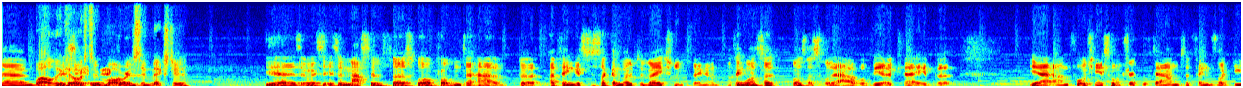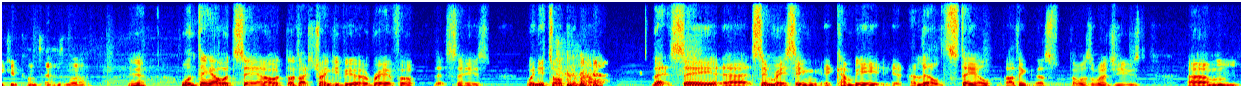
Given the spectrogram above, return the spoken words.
um, well, you can always do more racing next year. Yeah, it's, it's, a massive first world problem to have, but I think it's just like a motivational thing. I think once I once I sort it out, it'll be okay. But yeah, unfortunately, it sort of trickles down to things like YouTube content as well. Yeah. One thing I would say, and I would, I'd like to try and give you a ray of hope. Let's say is when you're talking about let's say uh, sim racing, it can be a little stale. I think that's that was the word you used. Um, mm.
